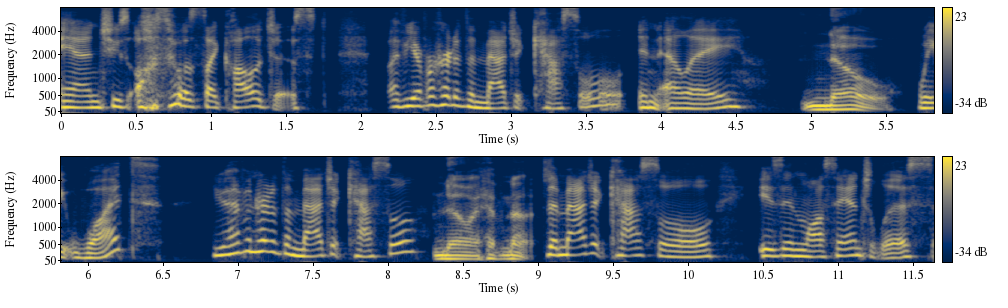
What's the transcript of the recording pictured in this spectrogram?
and she's also a psychologist. Have you ever heard of the Magic Castle in LA? No. Wait, what? You haven't heard of the Magic Castle? No, I have not. The Magic Castle is in Los Angeles.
